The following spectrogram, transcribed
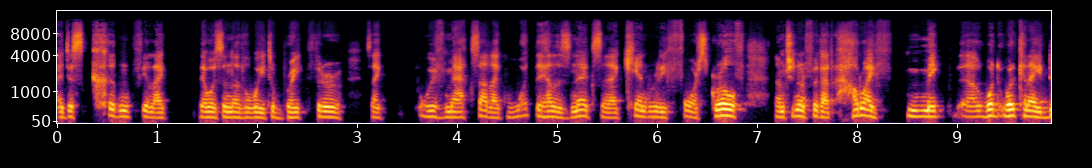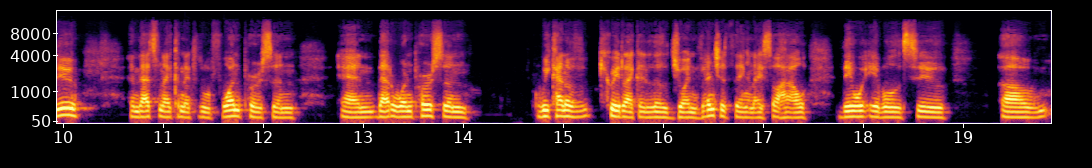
I just couldn't feel like there was another way to break through. It's like we've maxed out like what the hell is next and i can't really force growth i'm trying to figure out how do i make uh, what what can i do and that's when i connected with one person and that one person we kind of created like a little joint venture thing and i saw how they were able to um,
